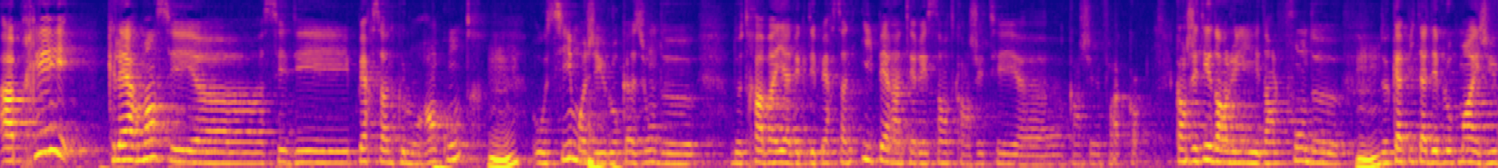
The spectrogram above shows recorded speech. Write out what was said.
Après, clairement, c'est c'est des personnes que l'on rencontre Mhm. aussi. Moi, j'ai eu l'occasion de, de travailler avec des personnes hyper intéressantes quand j'étais quand enfin, quand, quand j'étais dans, les- dans le fond de, Mhm. de Capital Développement et j'ai eu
